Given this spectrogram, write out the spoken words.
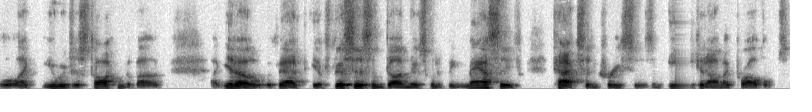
like you were just talking about, uh, you know, that if this isn't done, there's going to be massive tax increases and economic problems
